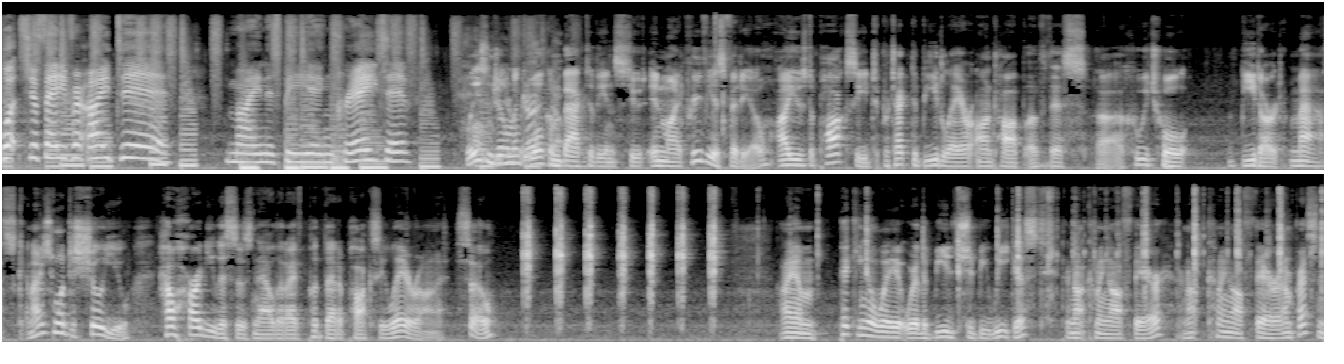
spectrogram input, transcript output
What's your favourite idea? Mine is being creative. Ladies and gentlemen, welcome back to the Institute. In my previous video, I used epoxy to protect the bead layer on top of this uh, Huichol bead art mask, and I just wanted to show you how hardy this is now that I've put that epoxy layer on it. So, I am picking away at where the beads should be weakest. They're not coming off there. They're not coming off there, and I'm pressing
